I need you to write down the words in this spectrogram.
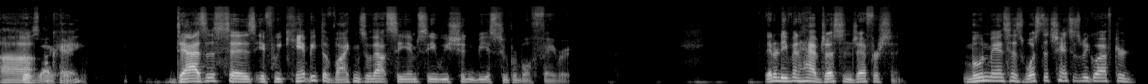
Uh, like okay. It. Dazza says if we can't beat the Vikings without CMC, we shouldn't be a Super Bowl favorite. They don't even have Justin Jefferson. Moonman says, What's the chances we go after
